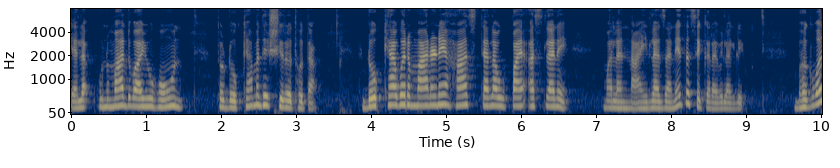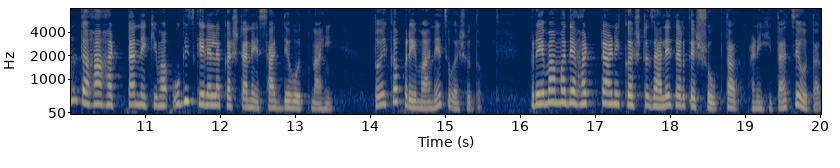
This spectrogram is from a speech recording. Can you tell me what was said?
याला उन्माद वायू होऊन तो डोक्यामध्ये शिरत होता. डोक्यावर मारणे हाच त्याला उपाय असल्याने मला नाईलाजाने तसे करावे लागले. भगवंत हा हट्टाने किंवा उगीच केलेल्या कष्टाने साध्य होत नाही. तो एका प्रेमानेच वश होतो. प्रेमामध्ये हट्ट आणि कष्ट झाले तर ते शोभतात आणि हिताचे होतात.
